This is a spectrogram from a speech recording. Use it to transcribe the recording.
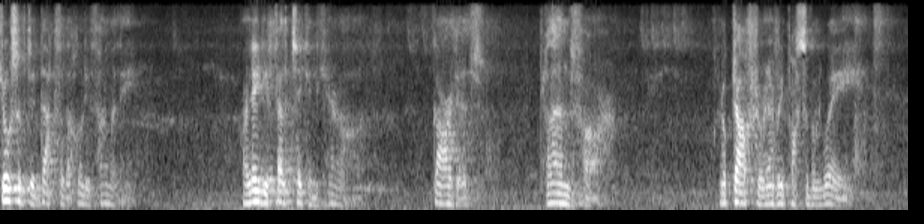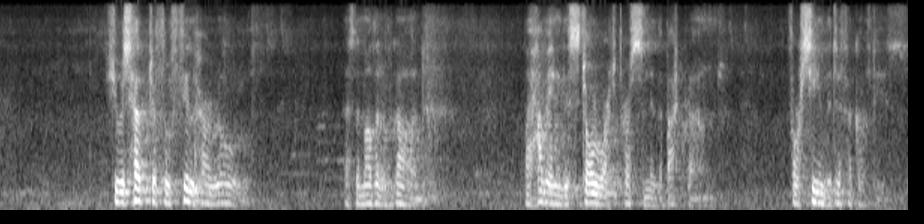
Joseph did that for the Holy Family. Our Lady felt taken care of, guarded, planned for, looked after in every possible way. She was helped to fulfill her role as the Mother of God by having this stalwart person in the background, foreseeing the difficulties,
